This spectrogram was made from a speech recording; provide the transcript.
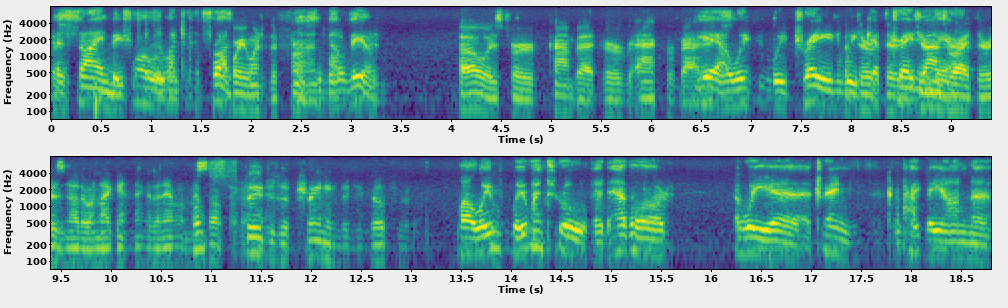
was assigned before we went to the front. before you went to the front. in Belleville. Pau is for combat or acrobatics. Yeah, we we trained. But We there, kept there, training John's there. right. There is another one. I can't think of the name of it What myself. but, uh, stages of training did you go through? Well, we we went through at Avord. We uh, trained completely on uh,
